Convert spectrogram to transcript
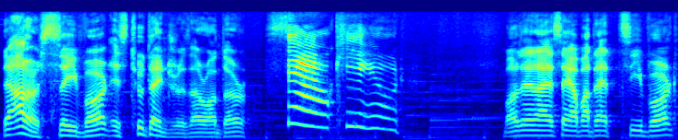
The other C word is too dangerous around her. So cute! What did I say about that C word?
